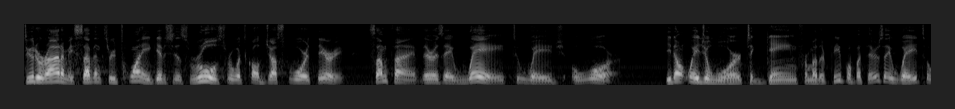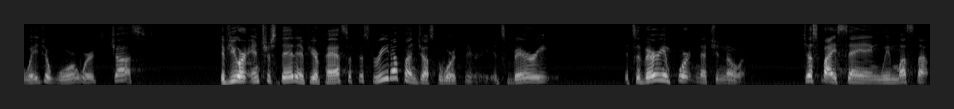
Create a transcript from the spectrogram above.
Deuteronomy 7 through 20 gives us rules for what's called just war theory. Sometimes there is a way to wage a war. You don't wage a war to gain from other people, but there's a way to wage a war where it's just. If you are interested, if you're a pacifist, read up on just war theory. It's very it's very important that you know it just by saying we must not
